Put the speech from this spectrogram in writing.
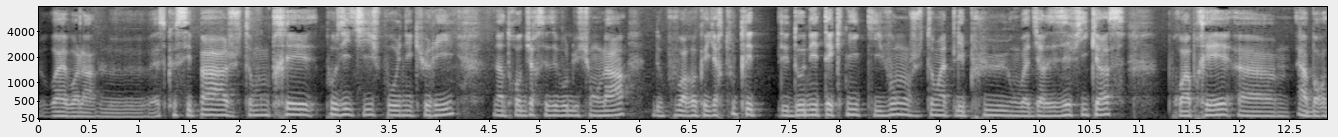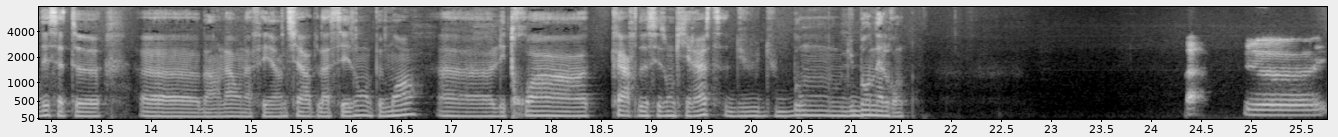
ouais voilà, le, est-ce que c'est pas justement très positif pour une écurie d'introduire ces évolutions là, de pouvoir recueillir toutes les, les données techniques qui vont justement être les plus, on va dire, les efficaces pour après euh, aborder cette euh, euh, ben là, on a fait un tiers de la saison, un peu moins. Les trois quarts de saison qui restent, du, du bon, du bon aileron. Euh,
